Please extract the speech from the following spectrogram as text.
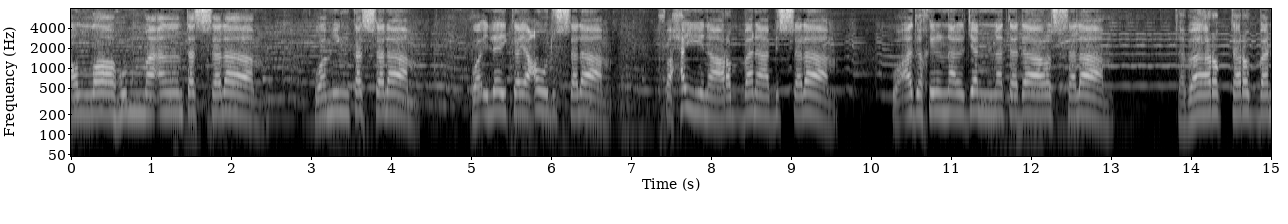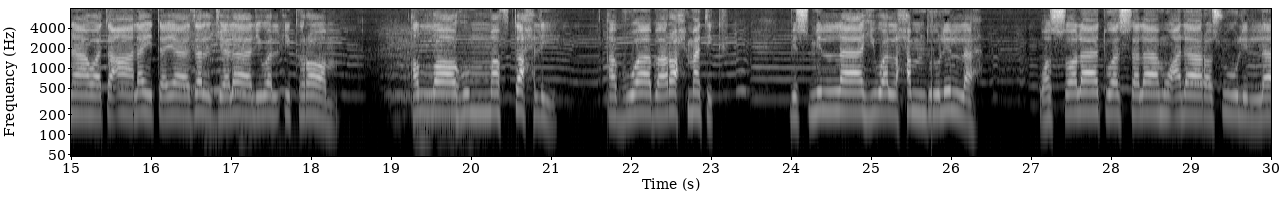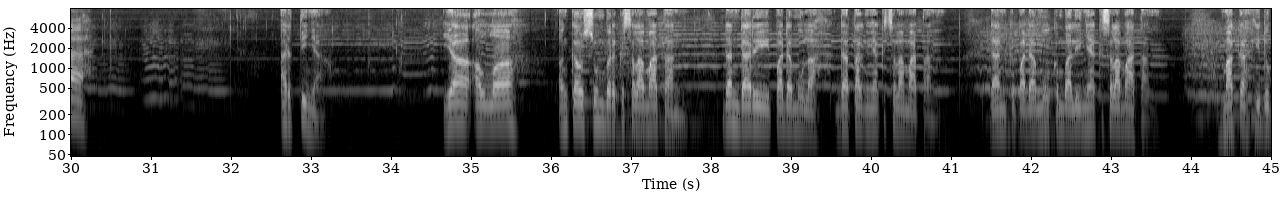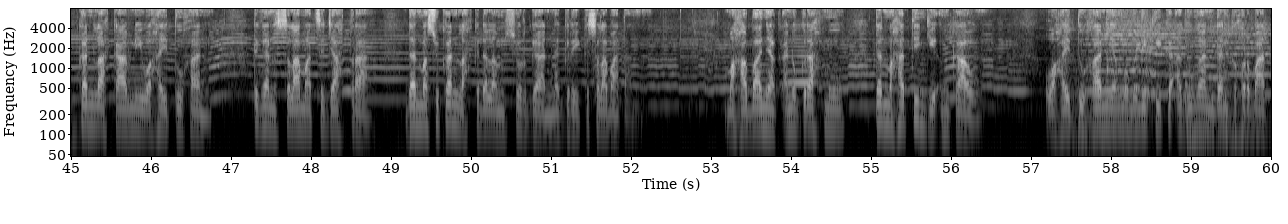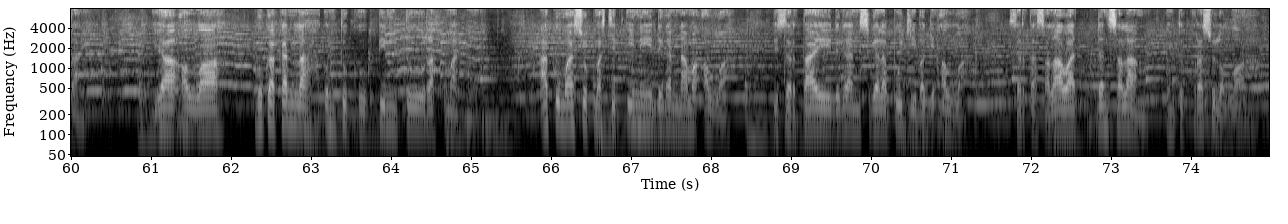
اللهم أنت السلام ومنك السلام وإليك يعود السلام فحينا ربنا بالسلام وأدخلنا الجنة دار السلام تباركت ربنا وتعاليت يا ذا الجلال والإكرام اللهم افتح لي أبواب رحمتك بسم الله والحمد لله wassalatu wassalamu ala rasulillah. Artinya, Ya Allah, Engkau sumber keselamatan, dan daripada mulah datangnya keselamatan, dan kepadamu kembalinya keselamatan. Maka hidupkanlah kami, wahai Tuhan, dengan selamat sejahtera, dan masukkanlah ke dalam surga negeri keselamatan. Maha banyak anugerahmu, dan maha tinggi engkau, wahai Tuhan yang memiliki keagungan dan kehormatan. Ya Allah, bukakanlah untukku pintu rahmatmu. Aku masuk masjid ini dengan nama Allah, disertai dengan segala puji bagi Allah, serta salawat dan salam untuk Rasulullah.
